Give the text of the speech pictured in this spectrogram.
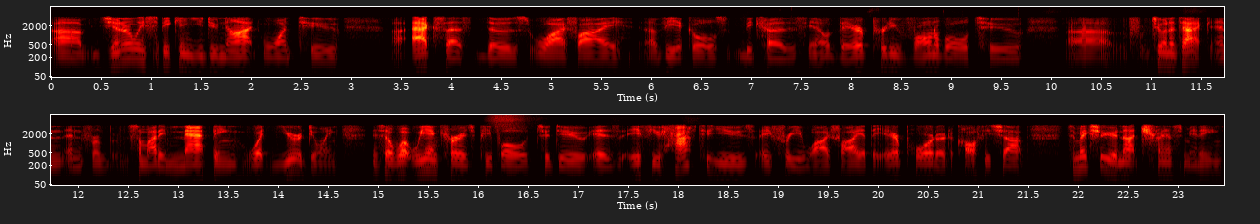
Um, generally speaking, you do not want to uh, access those Wi-Fi uh, vehicles because you know they're pretty vulnerable to uh, to an attack and and from somebody mapping what you're doing. And so what we encourage people to do is if you have to use a free Wi-Fi at the airport or the coffee shop, to make sure you're not transmitting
